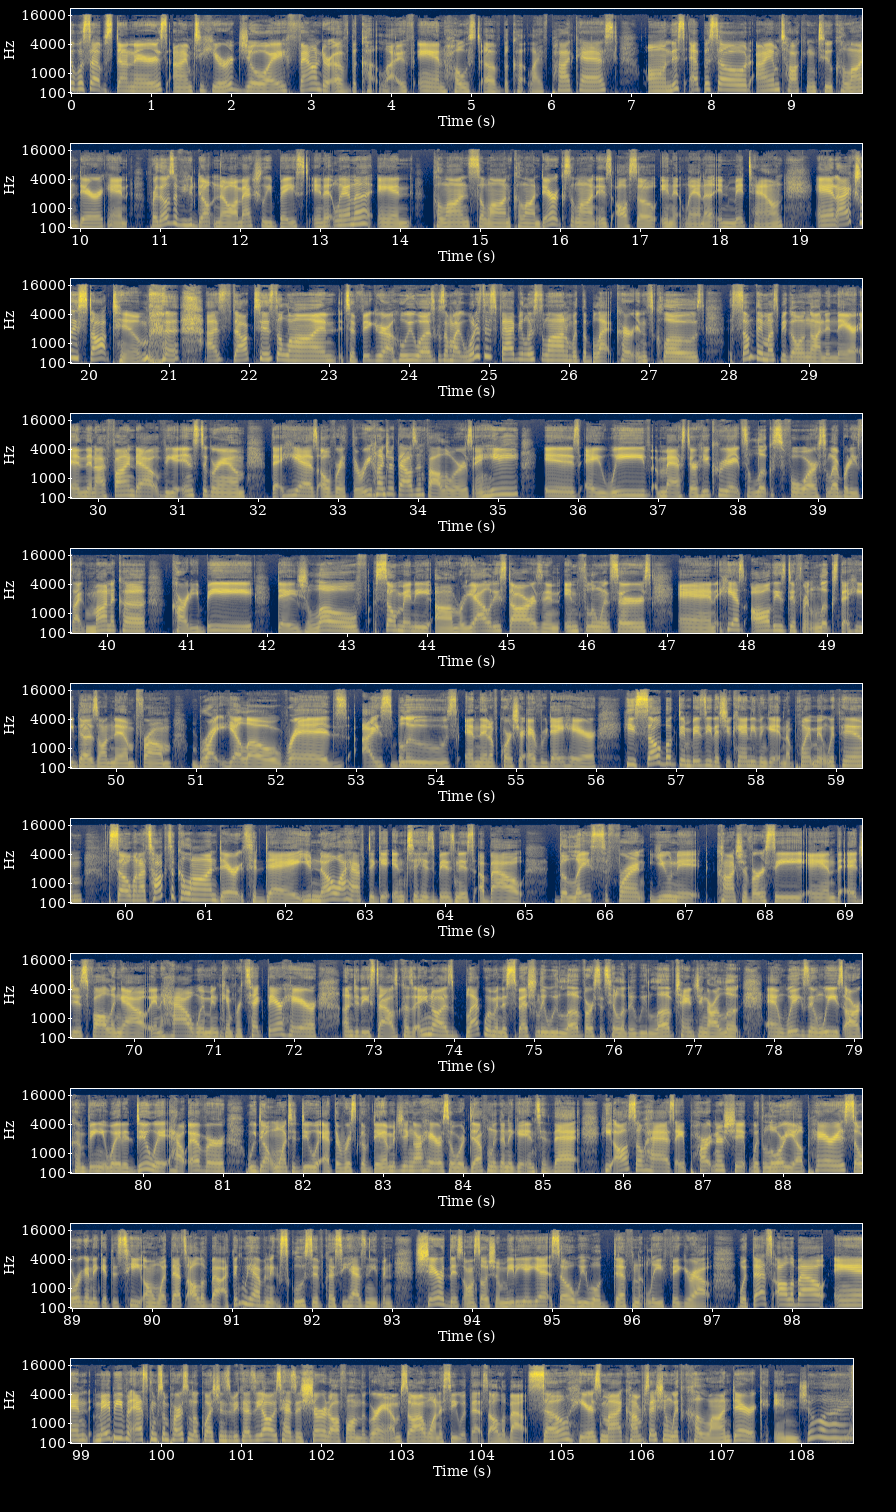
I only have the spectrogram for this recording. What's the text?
Hey, what's up, stunners? I'm Tahira Joy, founder of The Cut Life and host of the Cut Life podcast. On this episode, I am talking to Kellon Deryck. And for those of you who don't know, I'm actually based in Atlanta and Kellon's salon, Kellon Deryck Salon, is also in Atlanta in Midtown. And I actually stalked him. I stalked his salon to figure out who he was because I'm like, what is this fabulous salon with the black curtains closed? Something must be going on in there. And then I find out via Instagram that he has over 300,000 followers and he is a weave master. He creates looks for celebrities like Monica, Cardi B, Dej Loaf, so many um, reality stars and influencers. And he has all these different looks that he does on them from bright yellow, reds, ice blues, and then, of course, your everyday hair. He's so booked and busy that you can't even get an appointment with him. So when I talked to Kellon Deryck today, you know I have to get into his business about the lace front unit controversy and the edges falling out and how women can protect their hair under these styles. Because you know as black women especially we love versatility. We love changing our look and wigs and weaves are a convenient way to do it. However we don't want to do it at the risk of damaging our hair so we're definitely going to get into that. He also has a partnership with l'oreal paris so we're going to get the tea on what that's all about. I think we have an exclusive because he hasn't even shared this on social media yet so we will definitely figure out what that's all about and maybe even ask him some personal questions because he always has his shirt off on the gram. So I want to see what that's all about. So here's my conversation with Kellon Deryck. Enjoy.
